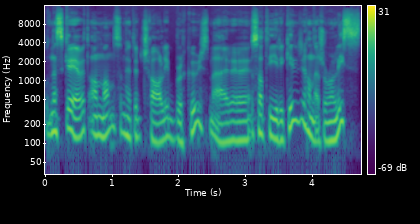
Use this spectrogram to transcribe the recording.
Og Den er skrevet av en mann som heter Charlie Brooker, som er eh, satiriker. Han er journalist,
